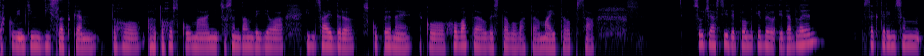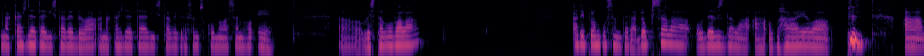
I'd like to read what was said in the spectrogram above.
takovým tím výsledkem toho, toho zkoumání, co jsem tam viděla, insider skupiny jako chovatel, vystavovatel, majitel psa. Součástí diplomky byl i Dublin, se kterým jsem na každé té výstavě byla a na každé té výstavě, kde jsem zkoumala, jsem ho i uh, vystavovala. A diplomku jsem teda dopsala, odevzdala a obhájila. a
